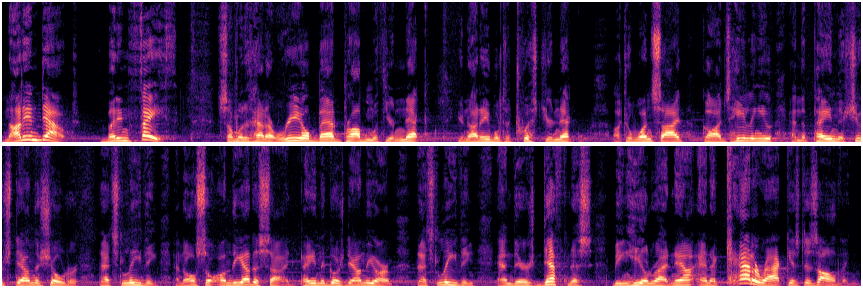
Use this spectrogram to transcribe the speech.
not in doubt, but in faith. Someone has had a real bad problem with your neck. You're not able to twist your neck uh, to one side, God's healing you, and the pain that shoots down the shoulder, that's leaving. And also on the other side, pain that goes down the arm, that's leaving. And there's deafness being healed right now, and a cataract is dissolving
